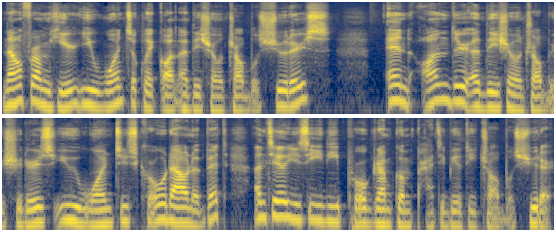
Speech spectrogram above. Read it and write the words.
Now from here, you want to click on additional troubleshooters and under additional troubleshooters, you want to scroll down a bit until you see the program compatibility troubleshooter.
